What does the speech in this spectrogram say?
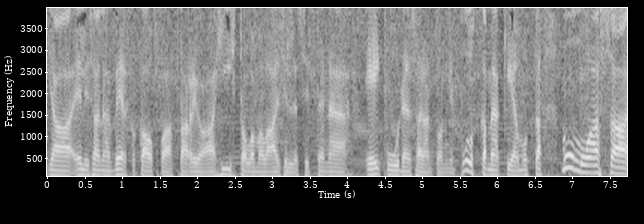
ja Elisan verkkokauppa tarjoaa hiihtolomalaisille sitten äh, ei 600 tonnin pulkkamäkiä, mutta muun muassa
